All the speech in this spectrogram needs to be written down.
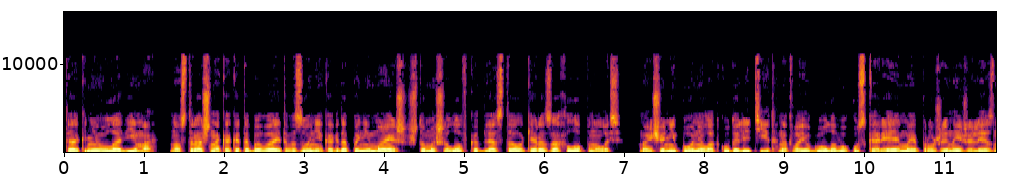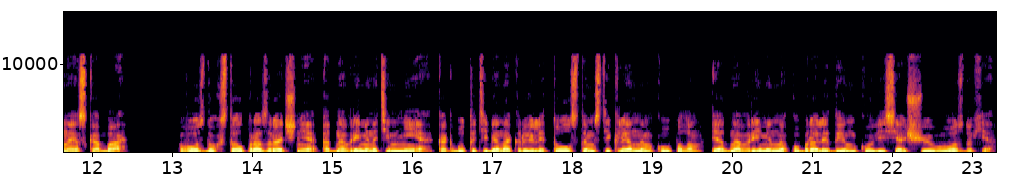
Так неуловимо, но страшно, как это бывает в зоне, когда понимаешь, что мышеловка для сталкера захлопнулась, но еще не понял, откуда летит на твою голову ускоряемая пружиной железная скоба. Воздух стал прозрачнее, одновременно темнее, как будто тебя накрыли толстым стеклянным куполом и одновременно убрали дымку, висящую в воздухе.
